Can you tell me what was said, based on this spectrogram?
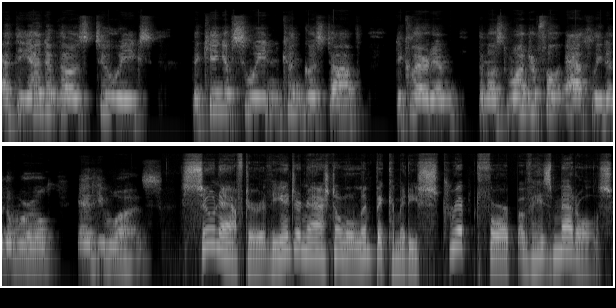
At the end of those two weeks, the King of Sweden, King Gustav, declared him the most wonderful athlete in the world, and he was. Soon after, the International Olympic Committee stripped Thorpe of his medals,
